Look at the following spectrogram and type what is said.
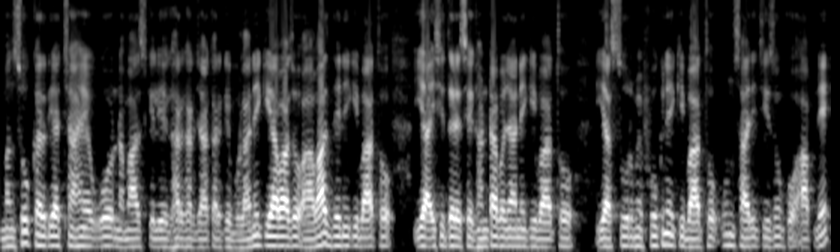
मनसूख कर दिया। चाहे वो नमाज़ के लिए घर घर जा कर के बुलाने की आवाज़ हो, आवाज़ देने की बात हो, या इसी तरह से घंटा बजाने की बात हो, या सुर में फूकने की बात हो, उन सारी चीज़ों को आपने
